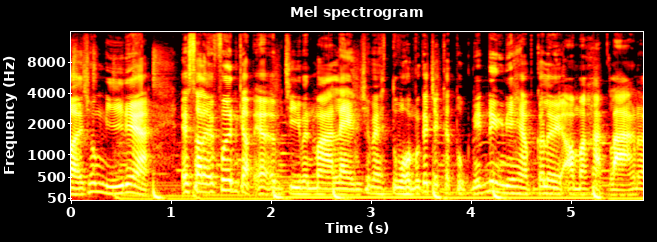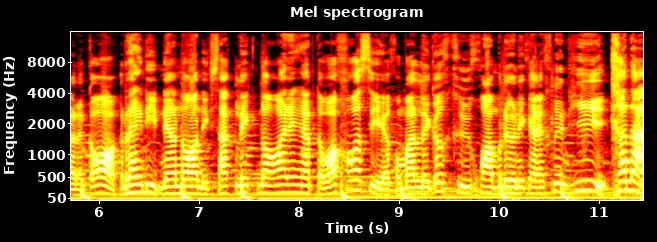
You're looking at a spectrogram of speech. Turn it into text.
บ่ายช่วงนี้เนี่ยเอ็กซ์ไลเฟิลกับ LMG มันมาแรงใช่ไหมตัวมันก็จะกระตุกนิดนึงนี่ครับ ก็เลยเอามาหักล้างหน่อยแล้วก็แรงดีดแนวนอนอีกสักเล็กน้อยนะครับ แต่ว่าข้อเสียของมันเลยก็คือความเร็วในการเคลื่อนที่ขณะ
